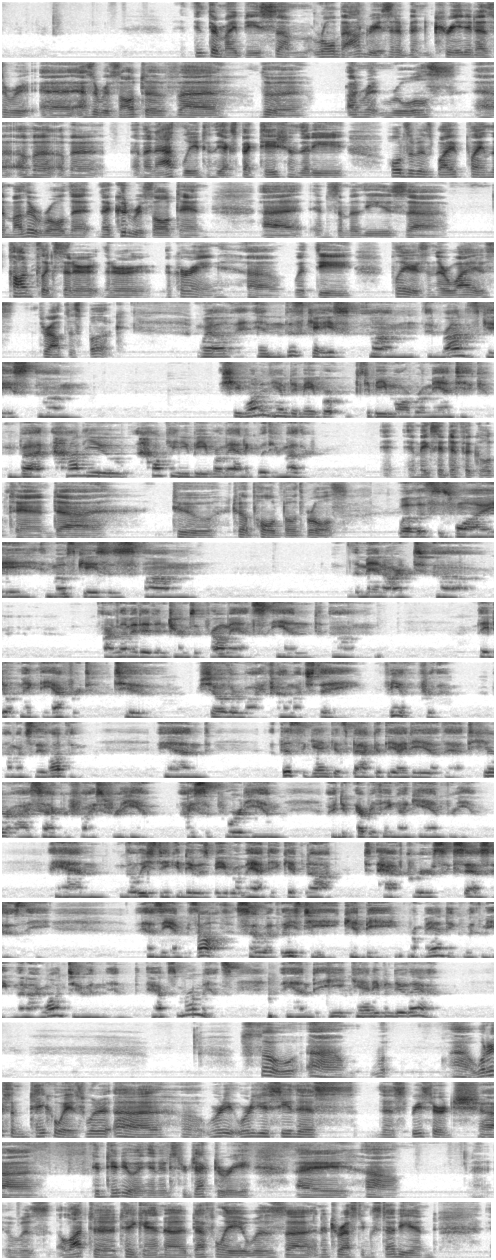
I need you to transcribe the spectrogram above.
Think there might be some role boundaries that have been created as a re- uh, as a result of uh, the unwritten rules uh, of a of a of an athlete and the expectation that he holds of his wife playing the mother role that that could result in uh, in some of these uh, conflicts that are that are occurring uh, with the players and their wives throughout this book. Well, in this case, um, in Rhonda's case, um, she wanted him to be to be more romantic. But how do you how can you be romantic with your mother? It, it makes it difficult and uh, to to uphold both roles. Well, this is why in most cases um, the men aren't uh, are limited in terms of romance, and um, they don't make the effort to show their wife how much they feel for them, how much they love them. And this again gets back to the idea that here I sacrifice for him, I support him, I do everything I can for him. And the least he can do is be romantic, if not have career success as the as the end result. So at least he can be romantic with me when I want to and, and have some romance. And he can't even do that. So, um, uh, what are some takeaways? What, uh, uh, where do you, where do you see this this research uh, continuing in its trajectory? I um, it was a lot to take in. Uh, definitely, it was uh, an interesting study, and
